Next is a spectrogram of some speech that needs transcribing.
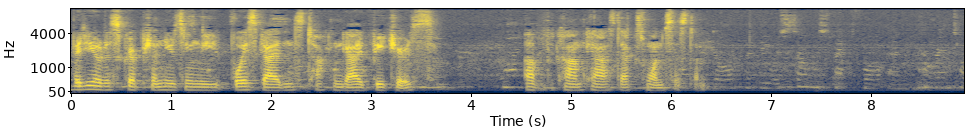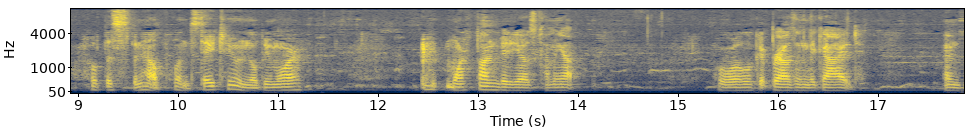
video description using the voice guidance talking guide features of the Comcast X1 system. Hope this has been helpful and stay tuned, there'll be more more fun videos coming up where we'll look at browsing the guide and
